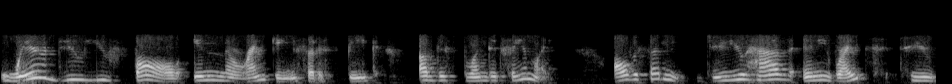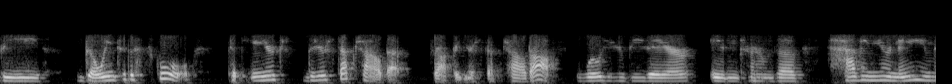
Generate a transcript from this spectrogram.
Where do you fall in the ranking, so to speak, of this blended family? All of a sudden, do you have any rights to be going to the school? picking your your stepchild up, dropping your stepchild off? Will you be there in terms of having your name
